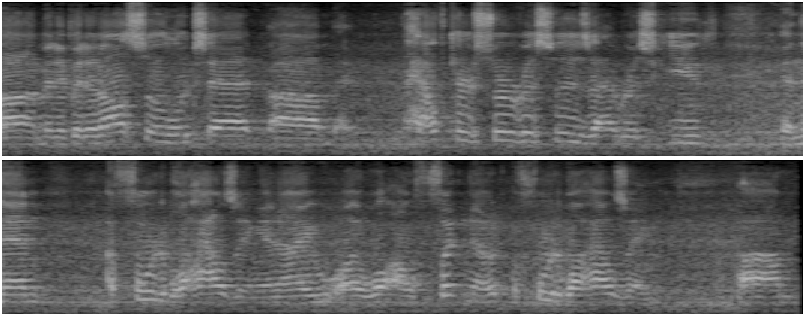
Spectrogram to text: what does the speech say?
Um, and, but it also looks at um, healthcare services, at-risk youth, and then affordable housing. And I, will footnote affordable housing. Um,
